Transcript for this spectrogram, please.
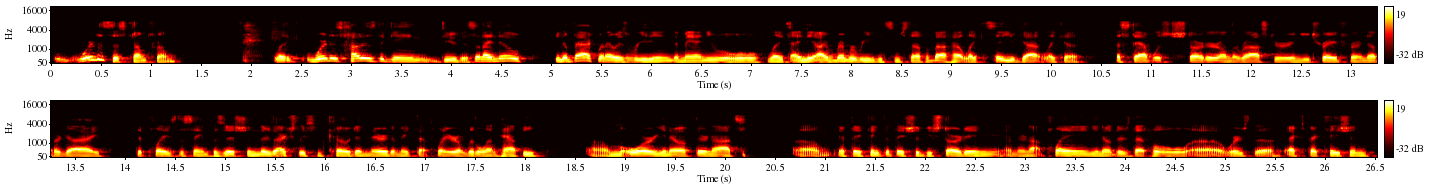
where does this come from? Like, where does how does the game do this? And I know, you know, back when I was reading the manual, like I knew I remember reading some stuff about how, like, say you've got like a established starter on the roster and you trade for another guy that plays the same position. There's actually some code in there to make that player a little unhappy um, or you know if they're not um, if they think that they should be starting and they're not playing, you know, there's that whole uh, where's the expectation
